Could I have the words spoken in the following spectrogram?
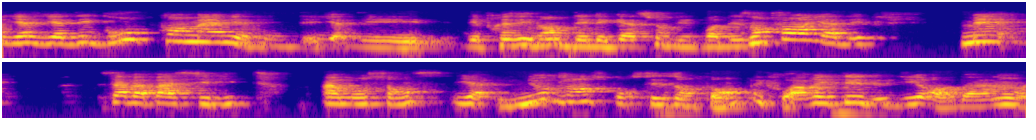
Il y, a, des groupes quand même, il y a, des, présidents de délégation des droits des enfants, il y a des... mais ça va pas assez vite. À mon sens, il y a une urgence pour ces enfants. Il faut arrêter de dire, oh ben non,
